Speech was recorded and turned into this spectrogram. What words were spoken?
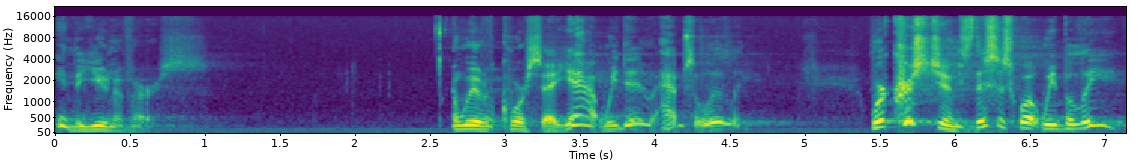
in the universe? And we would, of course, say, yeah, we do, absolutely. We're Christians. This is what we believe.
